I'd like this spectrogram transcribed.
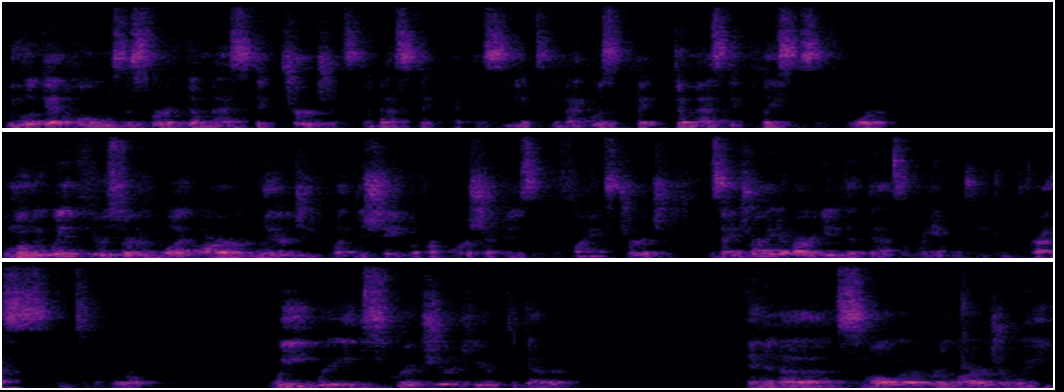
we look at homes as sort of domestic churches, domestic ecclesias, domestic places of order. And when we went through sort of what our liturgy, what the shape of our worship is at Defiance Church, is I try to argue that that's a way in which we compress into the world. We read scripture here together, and in a smaller or larger way, you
